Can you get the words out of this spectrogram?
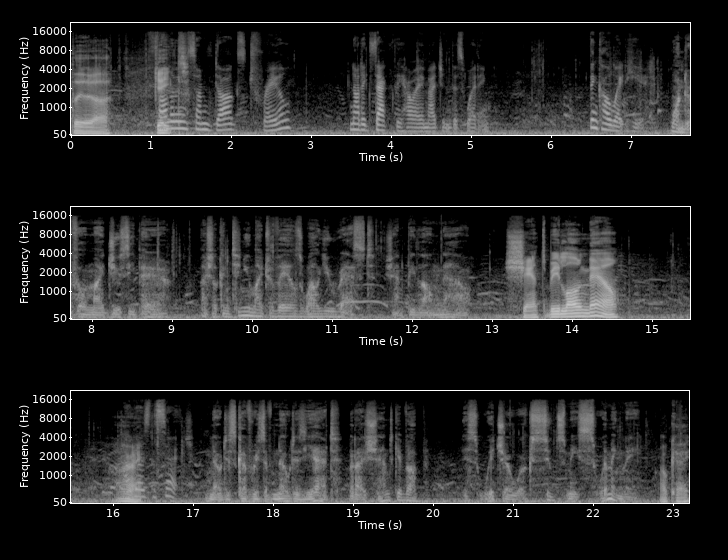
the uh, Following gate. some dog's trail? Not exactly how I imagined this wedding. Think I'll wait here. Wonderful, my juicy pair. I shall continue my travails while you rest. Shan't be long now. Shan't be long now. All How right. the search? No discoveries of note as yet, but I shan't give up. This Witcher work suits me swimmingly. Okay.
